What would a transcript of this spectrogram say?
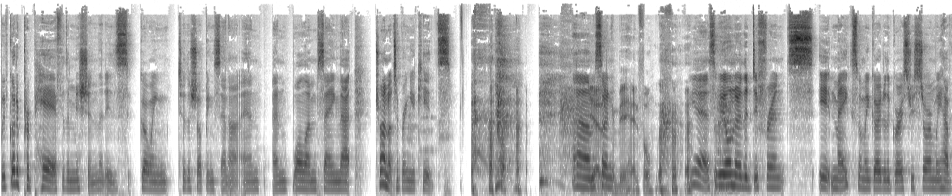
we've got to prepare for the mission that is going to the shopping center. And and while I'm saying that, try not to bring your kids. Um, yeah, so that can be a handful. yeah, so we all know the difference it makes when we go to the grocery store and we have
